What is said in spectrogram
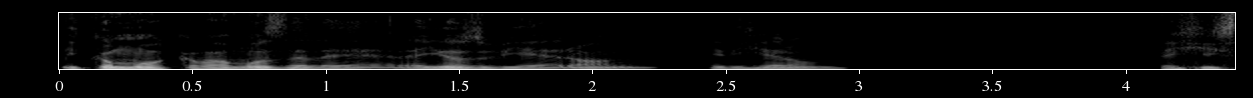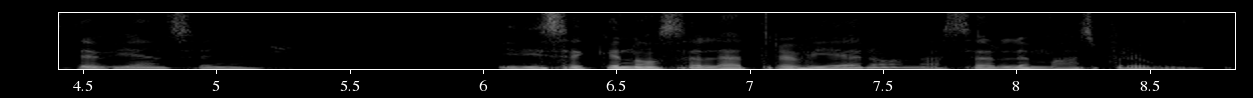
Y como acabamos de leer, ellos vieron y dijeron, dijiste bien, Señor. Y dice que no se le atrevieron a hacerle más preguntas.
